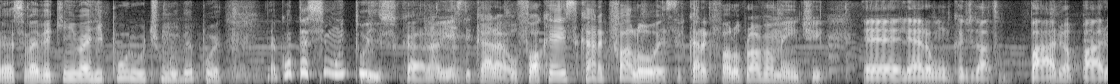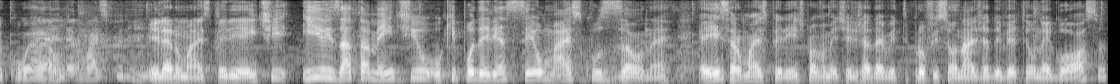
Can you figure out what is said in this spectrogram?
é, você vai ver quem vai rir por último depois. E acontece muito isso, cara. Não, e esse cara, o foco é esse cara que falou. Esse cara que falou, provavelmente, é, ele era um candidato páreo a páreo com é, ela. É, ele era o mais experiente. Ele era o mais experiente e exatamente o, o que poderia ser o mais cuzão, né? É, esse era o mais experiente, provavelmente ele já deve ter profissional, já devia ter um negócio.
